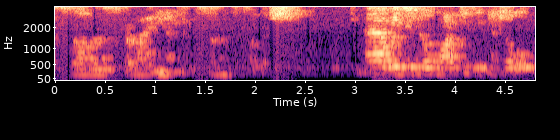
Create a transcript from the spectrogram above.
as well as providing methods for them to publish. Uh, we do no marketing at all.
